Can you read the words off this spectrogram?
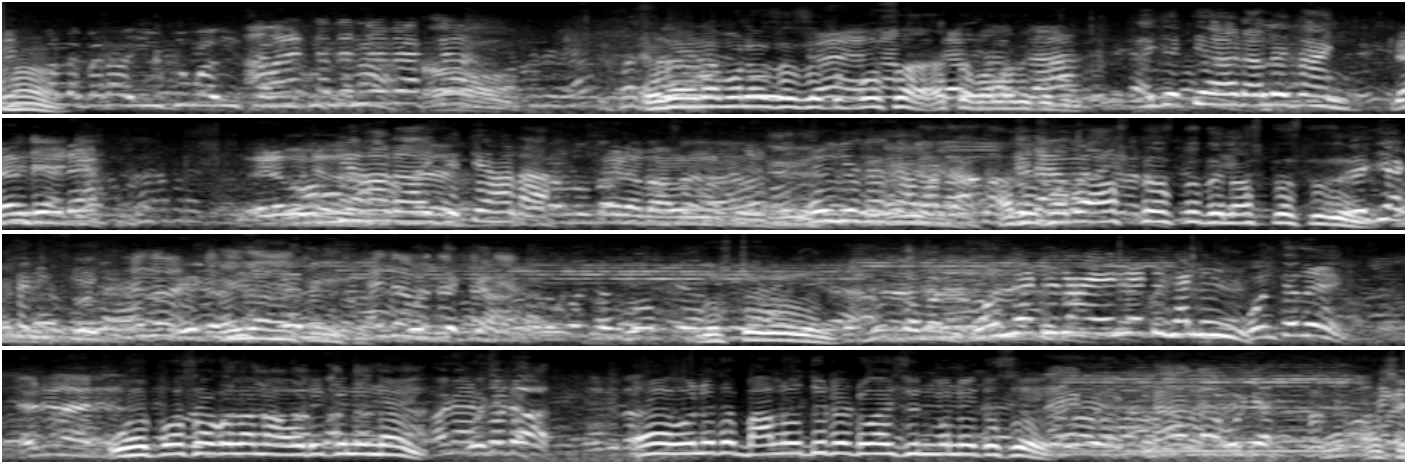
হ্যাঁ এটা এটা মনে হচ্ছে একটা ভালো দেখে আচ্ছা সবাই আস্তে আস্তে দিন আস্তে আস্তে দিন। এই যে একটা নিচে এই যে। দশ টাকা করে দিন। ওই পোষাগুলো না ওটি কিনে নাই। এই ওই তো ভালো দুটো ডুয়াইছেন মনে হইতেছে। আচ্ছা।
